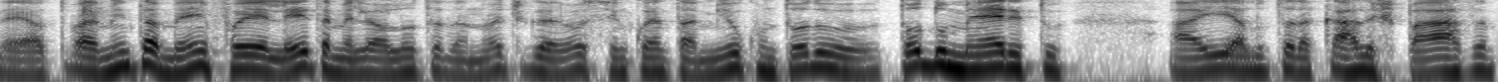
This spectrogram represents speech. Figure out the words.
É, pra mim também foi eleita a melhor luta da noite, ganhou 50 mil com todo, todo o mérito aí a luta da Carla Esparza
